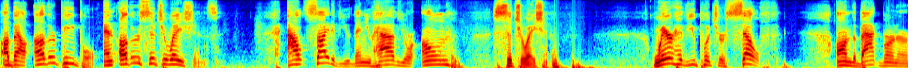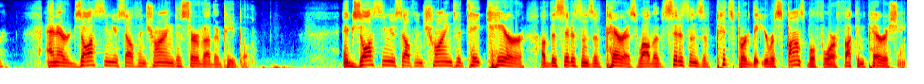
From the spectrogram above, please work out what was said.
about other people and other situations outside of you than you have your own situation? Where have you put yourself on the back burner and are exhausting yourself in trying to serve other people? Exhausting yourself in trying to take care of the citizens of Paris while the citizens of Pittsburgh that you're responsible for are fucking perishing.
